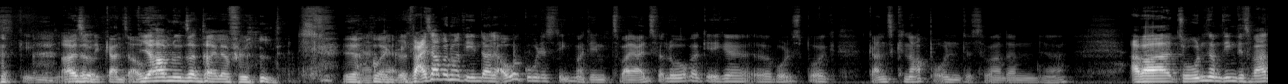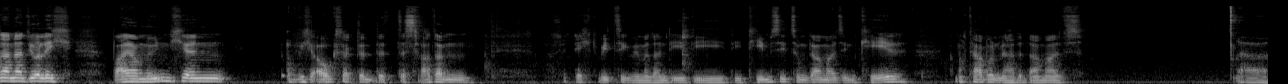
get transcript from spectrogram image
es ging also, nicht ganz auf. Wir haben unseren Teil erfüllt. ja, ja, mein ja. Gott. Ich weiß aber noch, die haben da auch ein gutes Ding gemacht. Den 2-1 verloren gegen äh, Wolfsburg, ganz knapp und das war dann, ja. Aber zu unserem Ding, das war dann natürlich Bayern München, habe ich auch gesagt, das, das war dann echt witzig, wenn wir dann die, die, die Teamsitzung damals in Kehl gemacht haben und wir hatten damals, äh,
